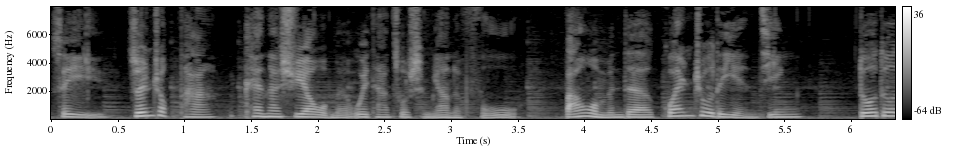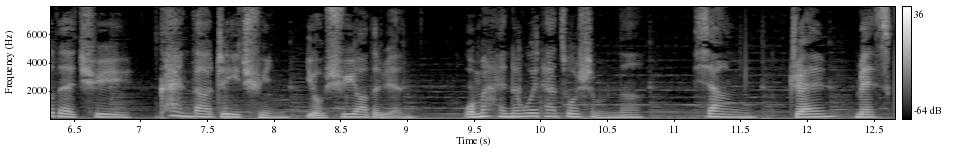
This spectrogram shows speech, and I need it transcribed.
所以尊重他，看他需要我们为他做什么样的服务。把我们的关注的眼睛多多的去看到这一群有需要的人，我们还能为他做什么呢？像 Dry Mask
